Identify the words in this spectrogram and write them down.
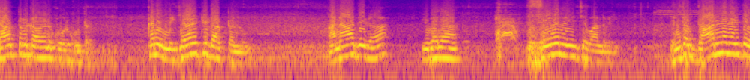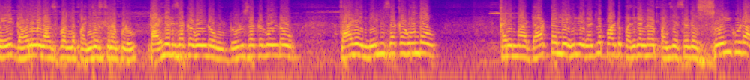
డాక్టర్ కావాలని కోరుకుంటారు. కానీ మెజారిటీ డాక్టర్లు అనాదిగా ఇవాళ సేవలు అందించే వాళ్ళు వీళ్ళు. ఎంత దారుణం అంటే గవర్నమెంట్ హాస్పిటల్లో పనిచేస్తున్నప్పుడు టాయిలెట్ చక్కగా ఉండవు డోర్లు చక్కగా ఉండవు తాగే నీళ్ళు చక్కగా ఉండవు. కానీ మా డాక్టర్లు ఎనిమిది గంటల పాటు పది గంటల పనిచేస్తాడు సోయి కూడా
